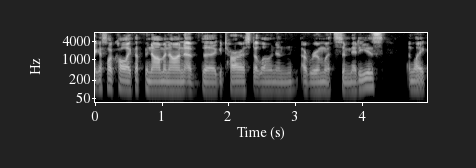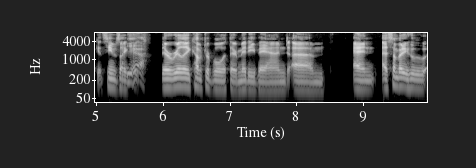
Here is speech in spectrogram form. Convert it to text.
I guess I'll call like the phenomenon of the guitarist alone in a room with some midis, and like it seems like yeah, they're really comfortable with their MIDI band. Um, and as somebody who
